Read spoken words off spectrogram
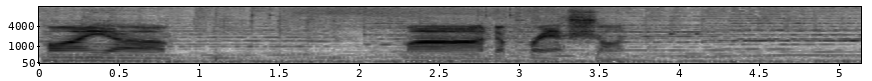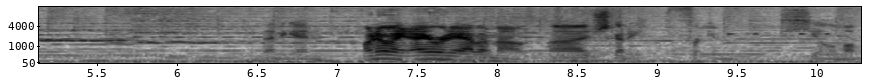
my, uh, my depression. But then again, oh no wait, I already have him out. Uh, I just gotta freaking heal him up.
